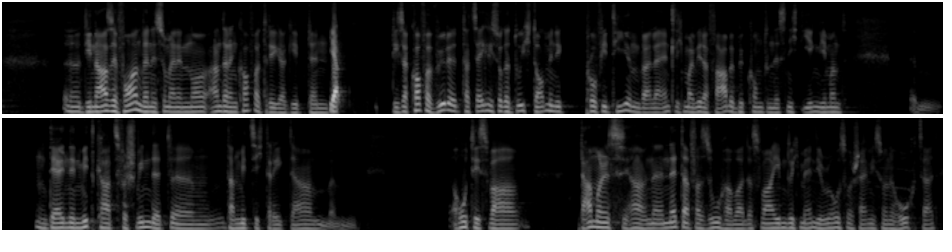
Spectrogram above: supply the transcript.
äh, die Nase vorn, wenn es um einen anderen Kofferträger gibt. Denn ja. dieser Koffer würde tatsächlich sogar durch Dominic profitieren, weil er endlich mal wieder Farbe bekommt und es nicht irgendjemand ähm, der in den Midcards verschwindet, ähm, dann mit sich trägt. Ja. Ähm, Otis war damals ja ein netter Versuch, aber das war eben durch Mandy Rose wahrscheinlich so eine Hochzeit.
